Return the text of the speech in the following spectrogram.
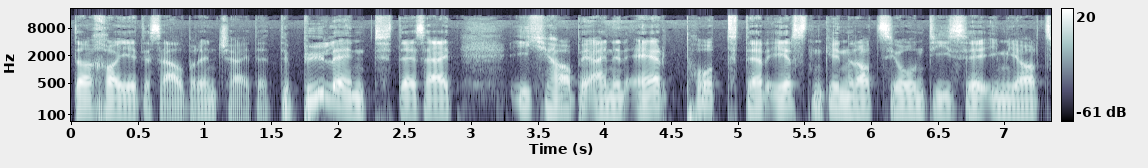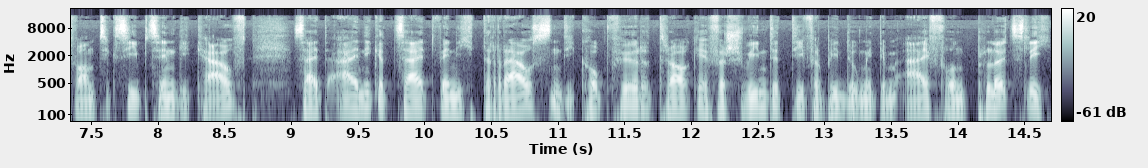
da kann jeder selber entscheiden. Der Bülent, der sagt, ich habe einen AirPod der ersten Generation, diese im Jahr 2017 gekauft. Seit einiger Zeit, wenn ich draußen die Kopfhörer trage, verschwindet die Verbindung mit dem iPhone plötzlich.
